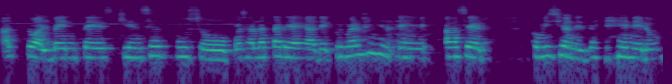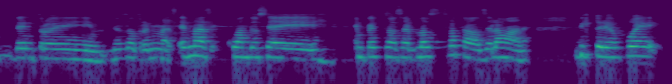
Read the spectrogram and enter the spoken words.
actualmente es quien se puso pues a la tarea de primero eh, hacer comisiones de género dentro de nosotros mismas. Es más, cuando se empezó a hacer los tratados de La Habana, Victoria fue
